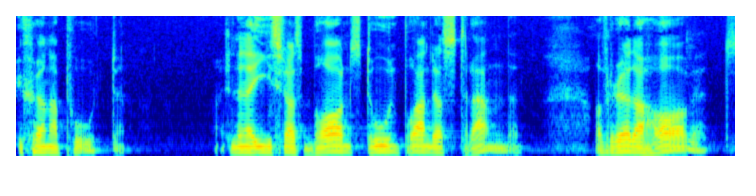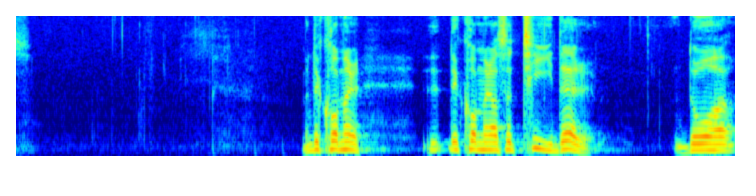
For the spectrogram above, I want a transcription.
vid sköna porten. Eller när Israels barn stod på andra stranden av Röda havet. Men det kommer, det kommer alltså tider då,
